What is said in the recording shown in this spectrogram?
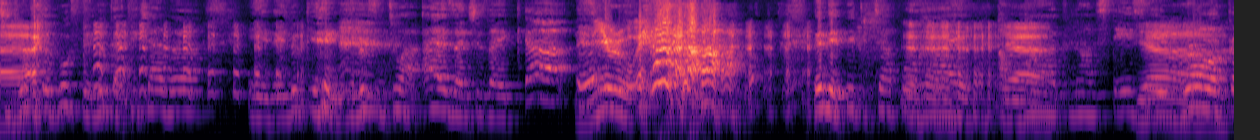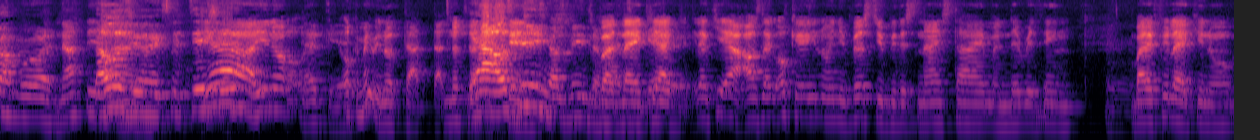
She drops the books. They look at each other. Eh, they look. he looks into her eyes, and she's like, ah. eh." Zero. then they pick each up. Oh hi, I'm Yeah. Mark. No, I'm Stacy. Yeah. Bro, come on. Nothing. That was your expectation. Yeah, you know. Okay. Okay, maybe not that. that not that Yeah, I was being, I was being dramatic. but like yeah like yeah i was like okay you know university will be this nice time and everything Mm. but i feel like you know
